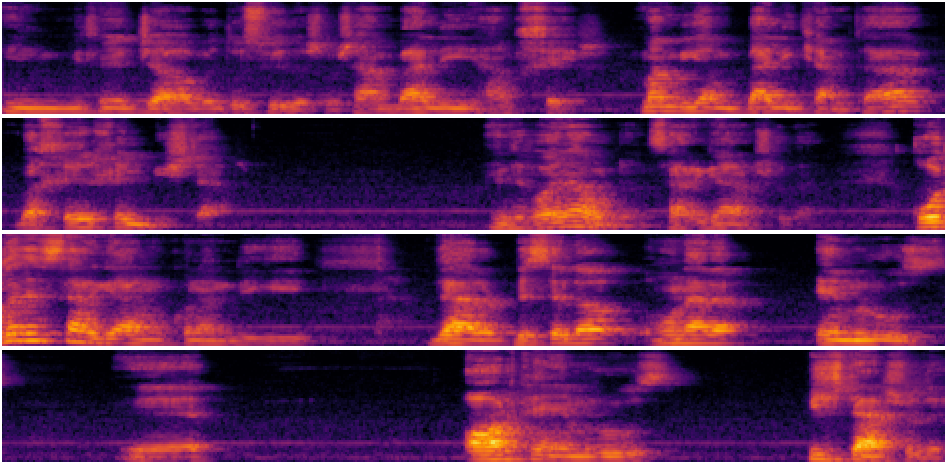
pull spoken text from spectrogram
این می‌تونه جواب دو سوی داشته باشه هم بلی هم خیر. من میگم بلی کمتر و خیر خیلی بیشتر. انتفاعی نبردن سرگرم شدن. قدرت سرگرم کنندگی در به هنر امروز آرت امروز بیشتر شده.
